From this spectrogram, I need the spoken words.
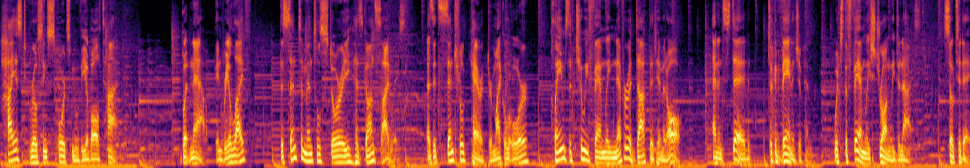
highest grossing sports movie of all time. But now, in real life, the sentimental story has gone sideways as its central character, Michael Oher, claims the Tuohy family never adopted him at all and instead took advantage of him, which the family strongly denies. So today,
